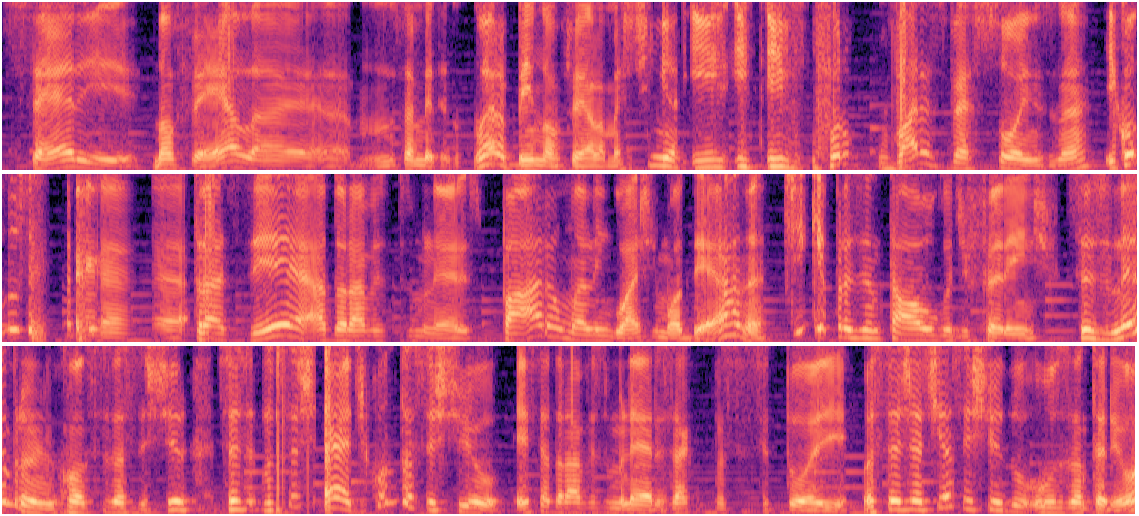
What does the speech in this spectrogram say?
série, novela, é, não era bem novela, mas tinha. E, e, e foram várias versões, né? E quando você é, é, trazer Adoráveis Mulheres para uma linguagem moderna, tinha que apresentar algo diferente. Vocês lembram quando vocês assistiram? Vocês, vocês, Ed, quando tu assistiu esse Adoráveis Mulheres, é que você citou aí, você já tinha assistido os anteriores?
